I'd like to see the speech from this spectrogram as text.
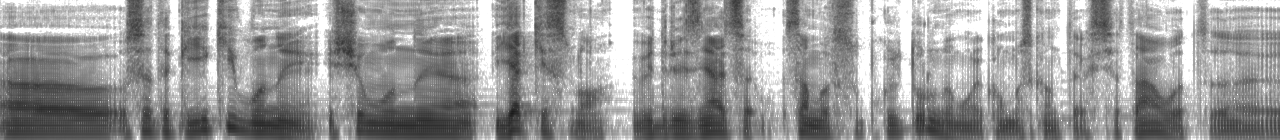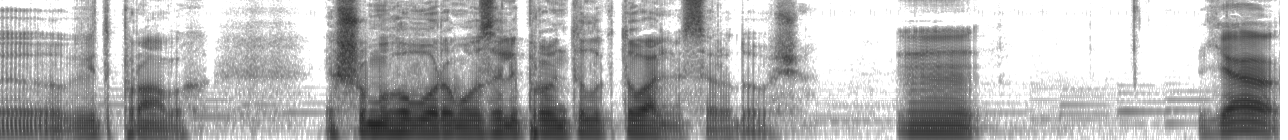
е, все-таки, які вони і чим вони якісно відрізняються саме в субкультурному якомусь контексті, та? От, е, від правих, якщо ми говоримо взагалі про інтелектуальне середовище. Я,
